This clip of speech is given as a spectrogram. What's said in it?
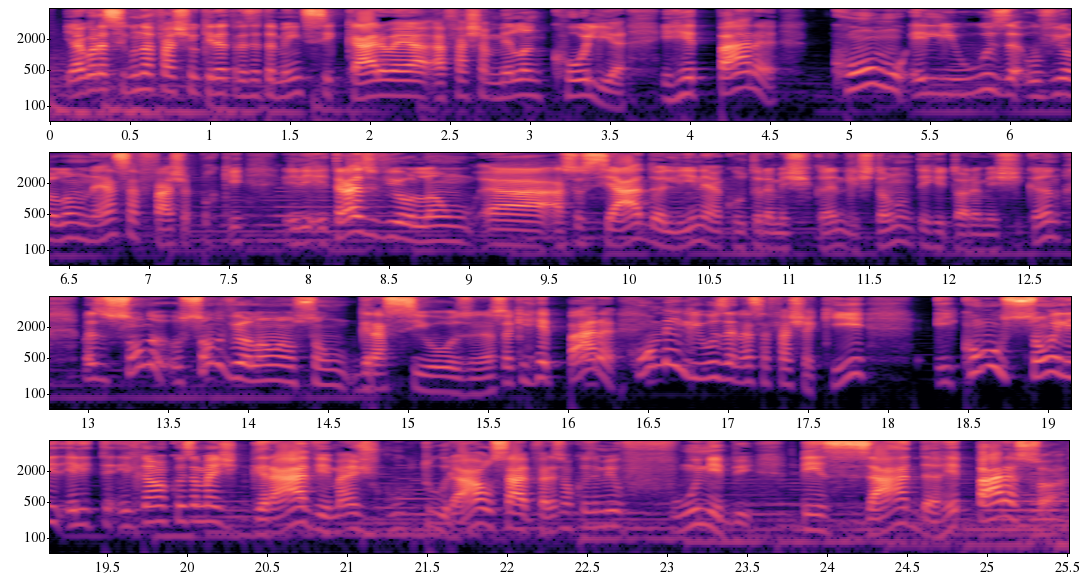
E agora a segunda faixa que eu queria trazer também de Sicário é a, a faixa Melancolia. E repara como ele usa o violão nessa faixa, porque ele, ele traz o violão uh, associado ali, né, à cultura mexicana, eles estão num território mexicano, mas o som, do, o som do violão é um som gracioso, né? Só que repara como ele usa nessa faixa aqui e como o som ele, ele, ele tem uma coisa mais grave, mais cultural, sabe? Parece uma coisa meio fúnebre, pesada. Repara só.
